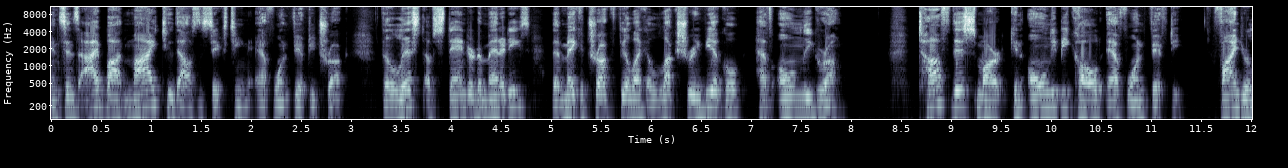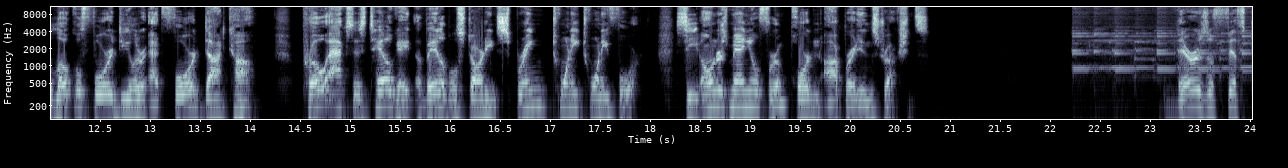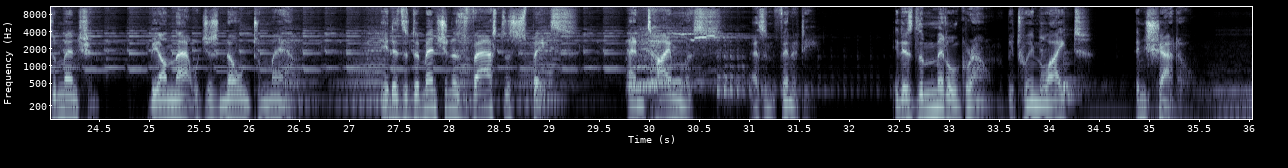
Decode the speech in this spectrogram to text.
And since I bought my 2016 F-150 truck, the list of standard amenities that make a truck feel like a luxury vehicle have only grown. Tough this smart can only be called F-150. Find your local Ford dealer at Ford.com. Pro Access Tailgate available starting spring 2024. See Owner's Manual for important operating instructions. There is a fifth dimension, beyond that which is known to man. It is a dimension as vast as space and timeless as infinity. It is the middle ground between light and shadow,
